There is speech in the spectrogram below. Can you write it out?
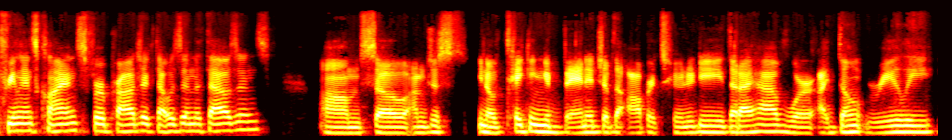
freelance clients for a project that was in the thousands. Um, so I'm just, you know, taking advantage of the opportunity that I have where I don't really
